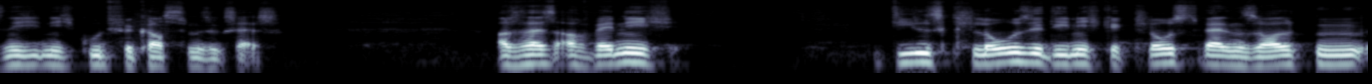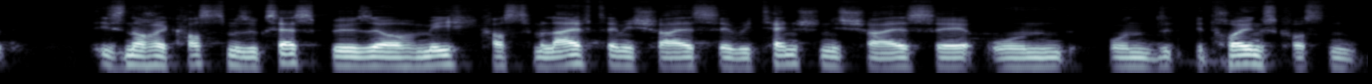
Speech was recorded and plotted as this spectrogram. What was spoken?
Ist nicht, nicht gut für Customer Success. Also das heißt, auch wenn ich Deals close, die nicht geclosed werden sollten, ist nachher Customer Success böse auf mich, Customer Lifetime ist scheiße, Retention ist scheiße und, und Betreuungskosten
